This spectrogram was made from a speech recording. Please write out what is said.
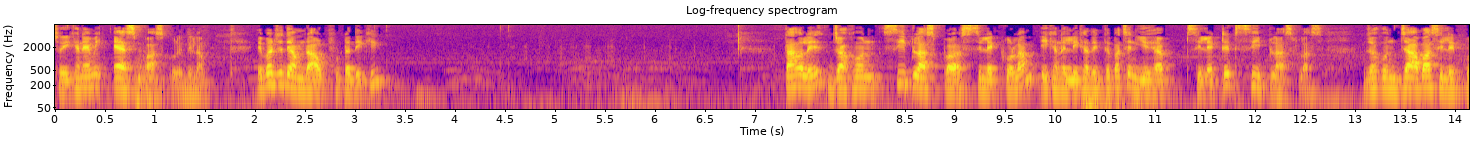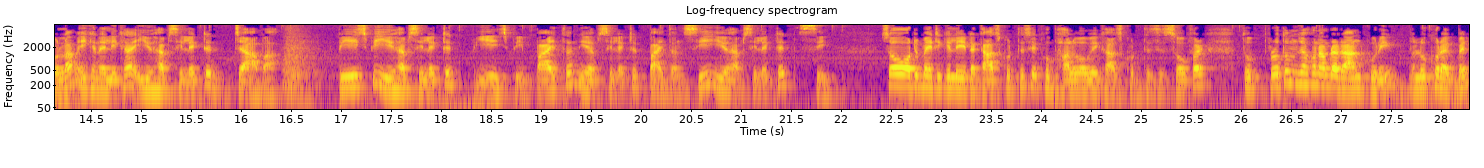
সো এখানে আমি এস পাস করে দিলাম। এবার যদি আমরা আউটপুটটা দেখি। তাহলে যখন সি প্লাস প্লাস সিলেক্ট করলাম, এখানে লেখা দেখতে পাচ্ছেন you have selected C plus plus যখন জাবা সিলেক্ট করলাম, এখানে লেখা you have selected Java PHP you have selected PHP Python you have selected Python C you have selected C so automatically এটা কাজ করতেছে, খুব ভালোভাবে কাজ করতেছে সোফার তো প্রথম যখন আমরা রান করি, লক্ষ্য রাখবেন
